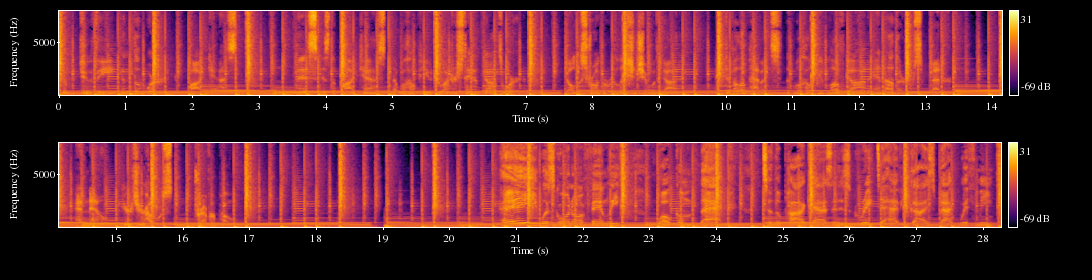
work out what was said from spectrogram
welcome to the In the Word podcast. This is the podcast that will help you to understand God's Word, build a stronger relationship with God, and develop habits that will help you love God and others better. And now, here's your host, Trevor Poe. Hey, what's going on, family? Welcome back to the podcast. It is great to have you guys back with me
